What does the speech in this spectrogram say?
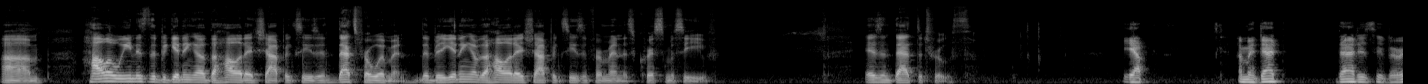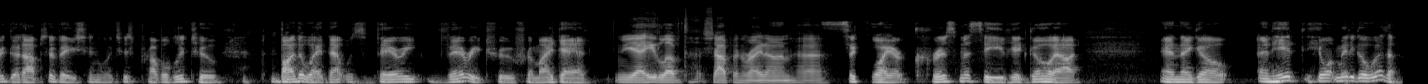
Um, Halloween is the beginning of the holiday shopping season. That's for women. The beginning of the holiday shopping season for men is Christmas Eve. Isn't that the truth? Yep. I mean that that is a very good observation, which is probably true. By the way, that was very, very true for my dad. Yeah, he loved shopping right on. Uh, Sequoia Christmas Eve, he'd go out and they go and he'd he want me to go with him.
